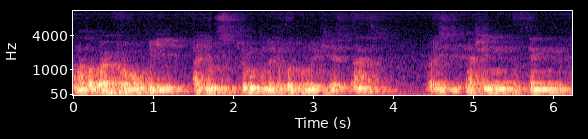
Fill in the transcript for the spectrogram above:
Another workflow we are used to in the Drupal community is that crazy patching thing.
